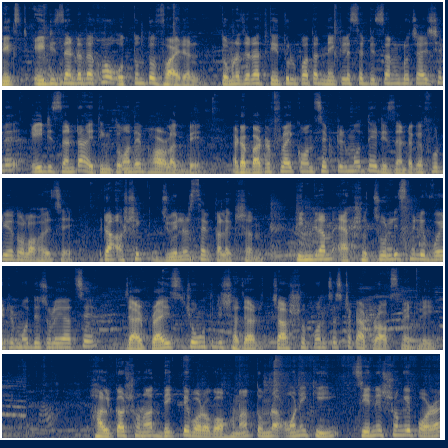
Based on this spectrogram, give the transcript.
নেক্সট এই ডিজাইনটা দেখো, অত্যন্ত ভাইরাল তোমরা যারা তেঁতুল পাতার নেকলেসের ডিজাইনগুলো চাইছিলে, এই ডিজাইনটা আই থিঙ্ক তোমাদের ভালো লাগবে। একটা বাটারফ্লাই কনসেপ্টের মধ্যে ডিজাইনটাকে ফুটিয়ে তোলা হয়েছে। এটা আশিক জুয়েলার্সের কালেকশন তিন গ্রাম একশো চল্লিশ মিলি ওয়েটের মধ্যে চলে যাচ্ছে, যার প্রাইস চৌত্রিশ হাজার চারশো পঞ্চাশ টাকা অ্যাপ্রক্সিমেটলি হালকা সোনার দেখতে বড় গহনা। তোমরা অনেকেই চেনের সঙ্গে পরা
